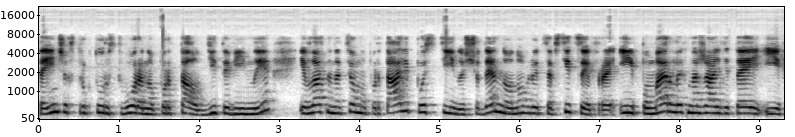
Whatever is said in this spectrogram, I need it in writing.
та інших структур створено портал Діти війни. І власне на цьому порталі постійно щоденно оновлюються всі цифри і померлих, на жаль, дітей, і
